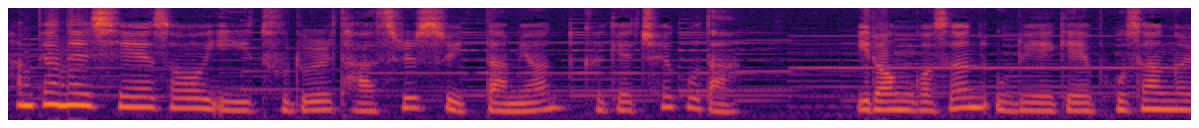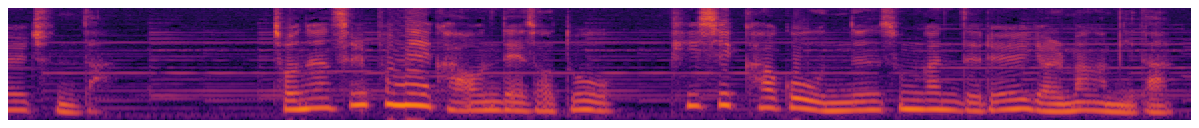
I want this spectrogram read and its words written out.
한편의 시에서 이 둘을 다 쓸 수 있다면 그게 최고다. 이런 것은 우리에게 보상을 준다. 저는 슬픔의 가운데서도 피식하고 웃는 순간들을 열망합니다.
